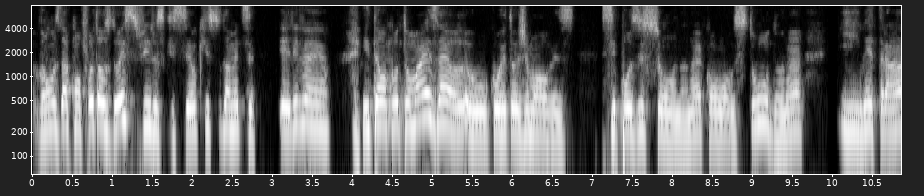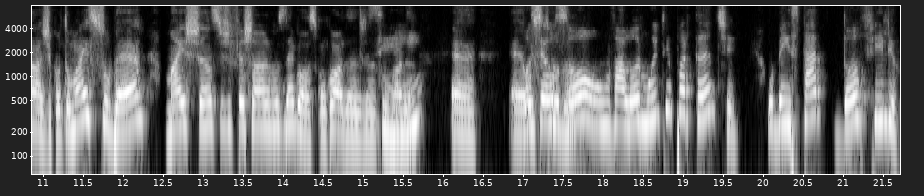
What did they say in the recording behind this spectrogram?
vamos dar conforto aos dois filhos, que seu que estuda medicina. Ele veio. Então, quanto mais né, o, o corretor de imóveis se posiciona né, com o estudo né, e metragem, quanto mais souber, mais chances de fechar os negócios. Concorda, Angela? Sim. Concorda? É, é, Você usou um valor muito importante, o bem-estar do filho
